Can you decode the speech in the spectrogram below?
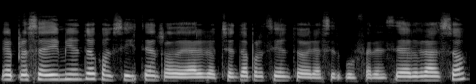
El procedimiento consiste en rodear el 80% de la circunferencia del brazo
